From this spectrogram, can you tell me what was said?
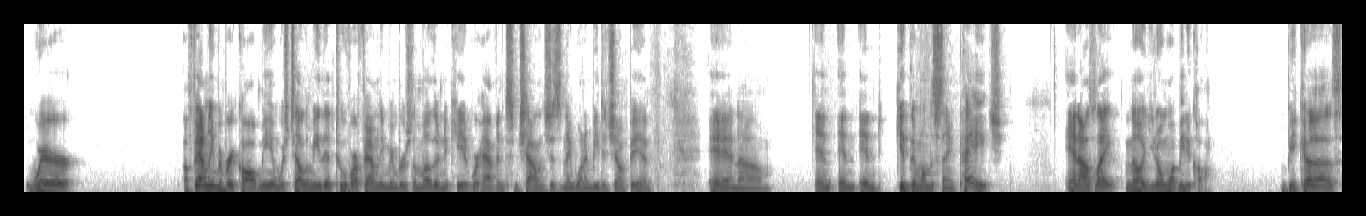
where a family member called me and was telling me that two of our family members, the mother and the kid, were having some challenges and they wanted me to jump in and um, and and and get them on the same page. And I was like, no, you don't want me to call because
